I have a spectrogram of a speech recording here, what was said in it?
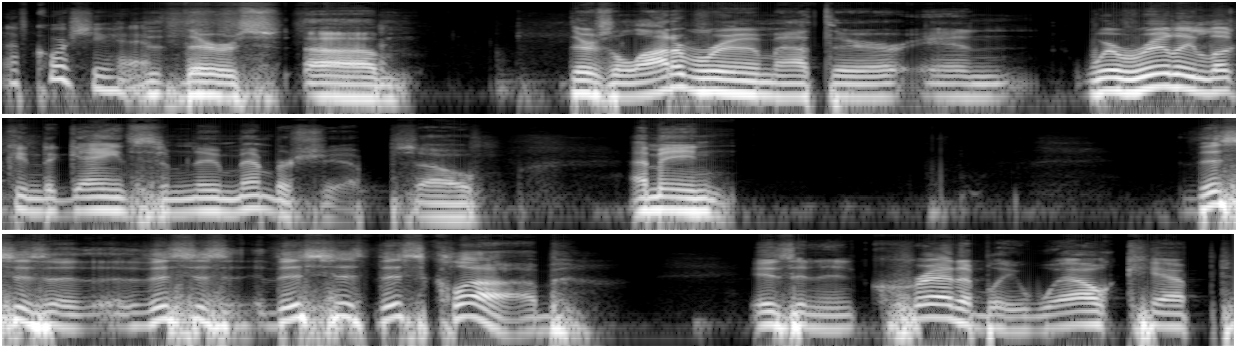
Of course, you have. th- there's um, there's a lot of room out there, and we're really looking to gain some new membership. So, I mean, this is a this is this is this club is an incredibly well kept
